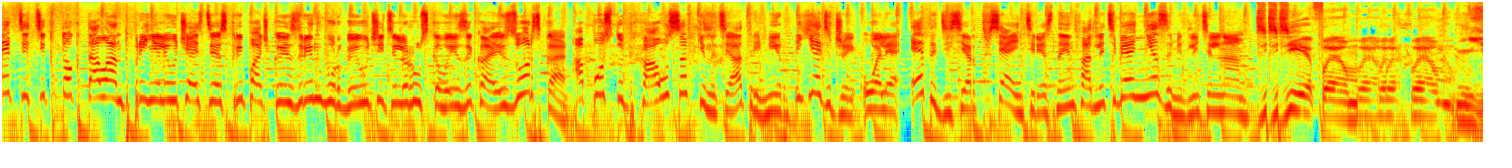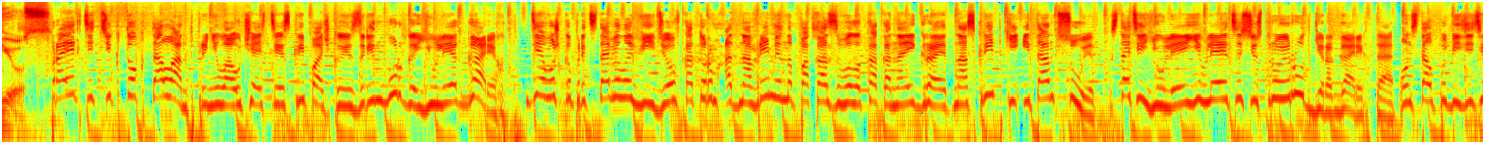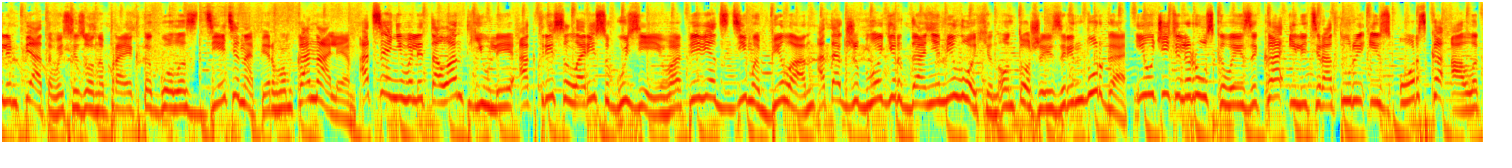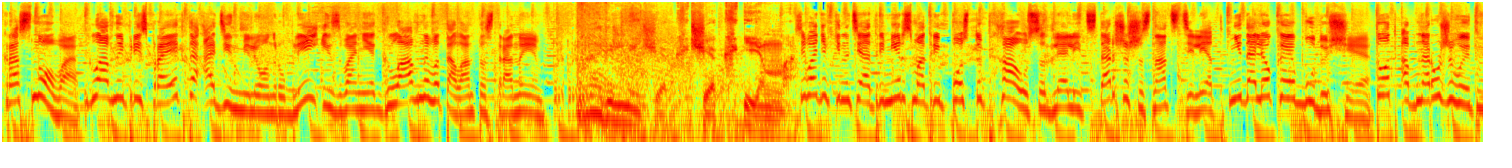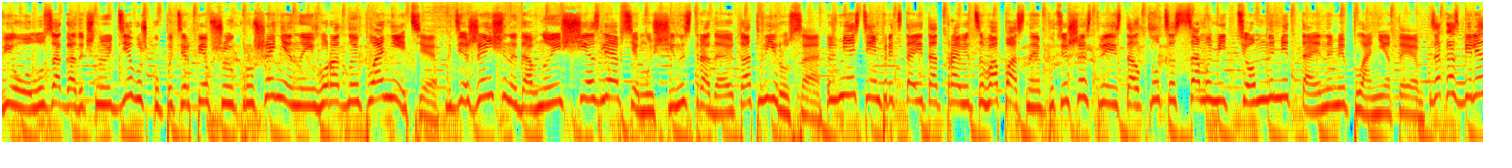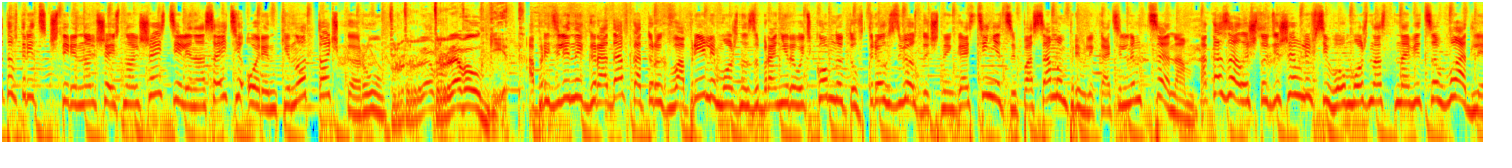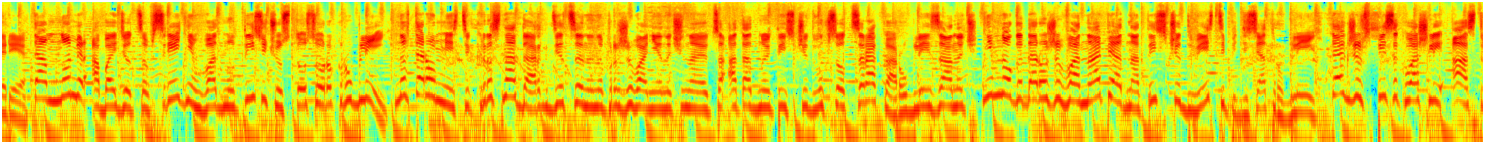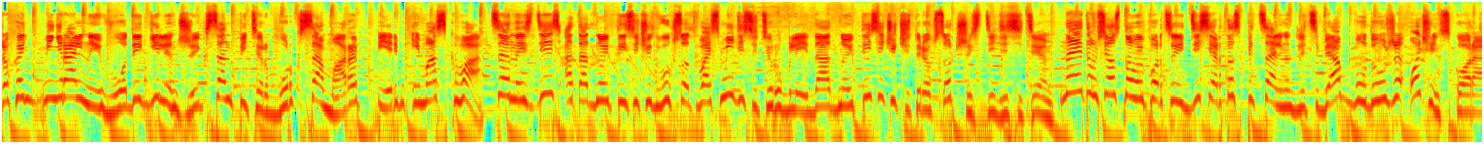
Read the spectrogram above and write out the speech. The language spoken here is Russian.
проекте «ТикТок Талант» приняли участие скрипачка из Оренбурга и учитель русского языка из Орска, а поступь хаоса в кинотеатре «Мир». Я диджей Оля. Это десерт. Вся интересная инфа для тебя незамедлительно. News. В проекте «ТикТок Талант» приняла участие скрипачка из Оренбурга Юлия Гарехт. Девушка представила видео, в котором одновременно показывала, как она играет на скрипке и танцует. Кстати, Юлия является сестрой Рутгера Гарехта. Он стал победителем пятого сезона проекта «Голос дети» на Первом канале. Оценивали талант Юлии актриса Лариса Гузеева, певец Дима Билан, а также блогер Даня Милохин, он тоже из Оренбурга, и учитель русского языка и литературы из Орска Алла Краснова. Главный приз проекта – 1 миллион рублей и звание главного таланта страны. Правильный чек. Чек-ин. Сегодня в кинотеатре «Мир» смотри «Поступь хаоса» для лиц старше 16 лет. Недалекое будущее. Тот обнаруживает Виолу, загадочную девушку, потерпевшую крушение на его родной планете, где женщины давно исчезли, а все мужчины страдают от вируса. Вместе им предстоит отправиться в опасное путешествие и столкнуться с самыми темными тайнами планеты. Заказ билетов 340606 или на сайте orinkino.ru. Travel Guide. Определены города, в которых в апреле можно забронировать комнату в трехзвездочной гостинице по самым привлекательным ценам. Оказалось, что дешевле всего можно остановиться в Адлере. Там номер обойдется в среднем в 1140 рублей. На втором месте Краснодар, где цены на проживание начинаются от 1240 рублей за ночь. Немного дороже в Анапе 1250 рублей. Также в список вошли Астрахань, Минеральные воды, Геленджик, Санкт-Петербург, Самара, Пермь и Москва. Цены здесь от 1280 рублей до 1460. На этом все с новой порцией десерта специально для тебя. Буду уже очень скоро.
